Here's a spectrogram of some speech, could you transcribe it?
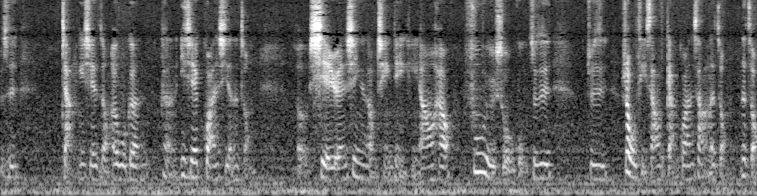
就是讲一些这种，呃，我跟可能一些关系的那种，呃，血缘性那种亲近性，然后还有夫与锁骨，就是就是肉体上、感官上那种那种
